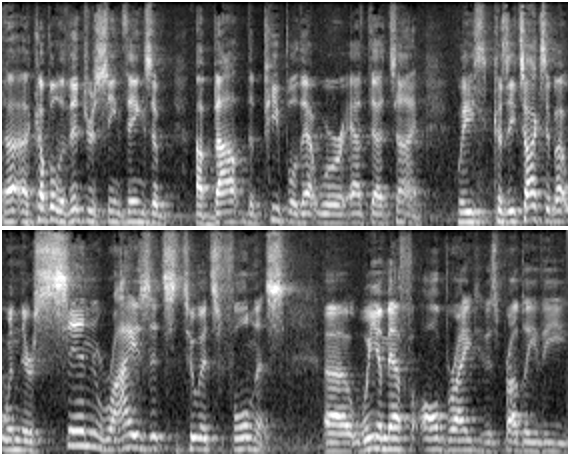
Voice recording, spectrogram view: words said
uh, a couple of interesting things about the people that were at that time. Because he talks about when their sin rises to its fullness. Uh, William F. Albright, who's probably the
